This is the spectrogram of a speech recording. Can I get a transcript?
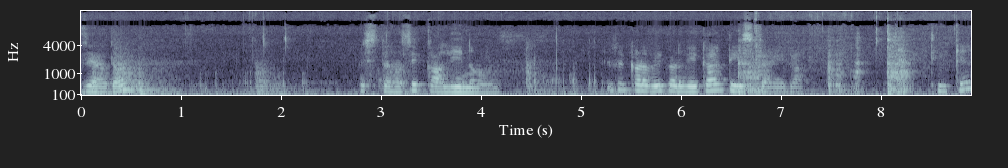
ज़्यादा इस तरह से काले ना हो। जैसे कड़वे कड़वे का टेस्ट आएगा। ठीक है?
